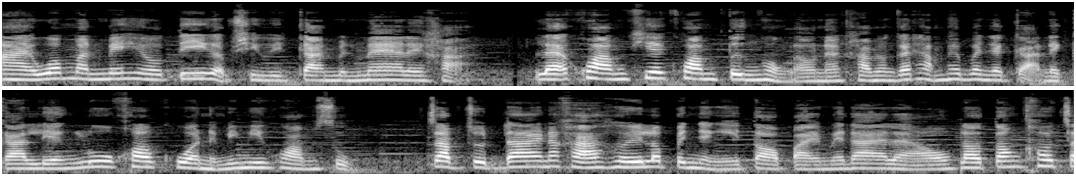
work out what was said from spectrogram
อายว่ามันไม่เฮลตี้กับชีวิตการเป็นแม่เลยค่ะ และความเครียดความตึงของเรานะคะ มันก็ทำให้บรรยากาศในการเลี้ยงลูกครอบครัวเนี่ยไม่มีความสุข จับจุดได้นะคะเฮ้ยเราเป็นอย่างนี้ต่อไปไม่ได้แล้ว เราต้องเข้าใจ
